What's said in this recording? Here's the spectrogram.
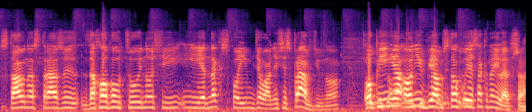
stał na straży, zachował czujność i, i jednak w swoim działaniu się sprawdził, no. Opinia o nim w Białymstoku jest jak najlepsza.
